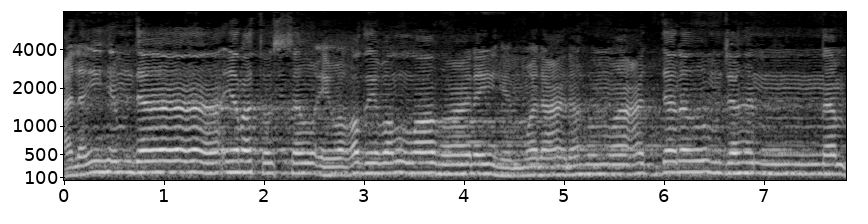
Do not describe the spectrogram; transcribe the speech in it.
عليهم دائرة السوء وغضب الله عليهم ولعنهم وأعد لهم جهنم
